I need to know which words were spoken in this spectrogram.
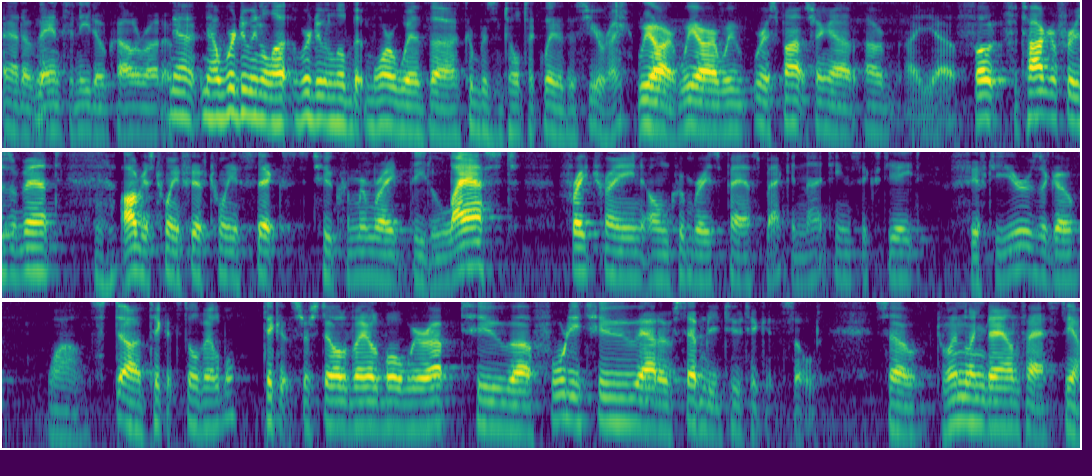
out of Antonito, Colorado. Now, now we're doing a lot. We're doing a little bit more with uh, Cumbres and Toltec later this year, right? We are, we are. We, we're sponsoring a, a, a, uh, pho- photographers event, Mm-hmm. August 25th, 26th, to commemorate the last freight train on Cumbres Pass back in 1968, 50 years ago. Wow. St- uh, tickets still available? Tickets are still available. We're up to uh, 42 out of 72 tickets sold. So dwindling down fast. Yeah.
